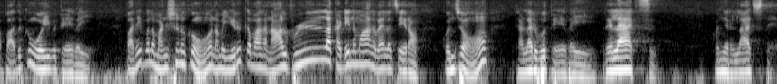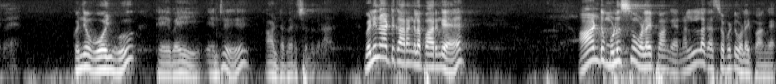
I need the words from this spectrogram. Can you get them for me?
அப்போ அதுக்கும் ஓய்வு தேவை. அப்போ அதே போல் மனுஷனுக்கும் நம்ம இறுக்கமாக நாள் ஃபுல்லாக கடினமாக வேலை செய்கிறோம் கொஞ்சம் தளர்வு தேவை. ரிலாக்ஸ் கொஞ்சம் ரிலாக்ஸ் தேவை. கொஞ்சம் ஓய்வு தேவை என்று ஆண்டவர் சொல்லுகிறார். வெளிநாட்டுக்காரங்களை பாருங்க. ஆண்டு முழுசும் உழைப்பாங்க. நல்லா கஷ்டப்பட்டு உழைப்பாங்க.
